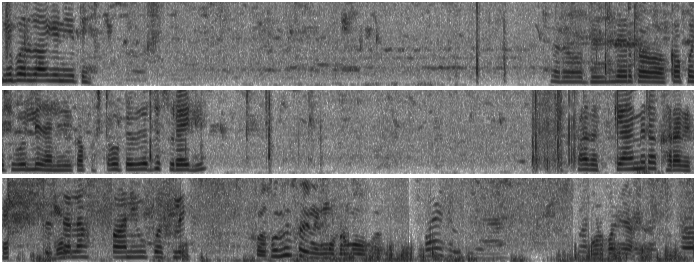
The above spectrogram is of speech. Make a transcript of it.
निबर जागेने येते. तर भिजलेर क कपाशी ओल्ली झालेली कपास टवटवी दिसू राहिली. माझा कॅमेरा खराब आहे काय? तर चला पाणी उपसले. तू दिसतंय ना मोटर मोबाईल पाहिजे होते थोडं पाणी असं. हा.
